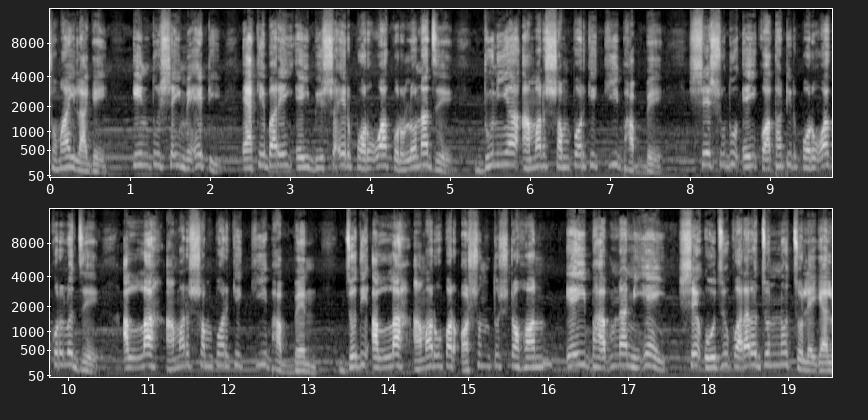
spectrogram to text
সময় লাগে, কিন্তু সেই মেয়েটি একেবারেই এই বিষয়ের পরোয়া করল না যে, দুনিয়া আমার সম্পর্কে কি ভাববে? সে শুধু এই কথাটির পরোয়া করল যে, আল্লাহ আমার সম্পর্কে কি ভাববেন? যদি আল্লাহ আমার উপর অসন্তুষ্ট হন, এই ভাবনা নিয়েই সে অজু করার জন্য চলে গেল।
